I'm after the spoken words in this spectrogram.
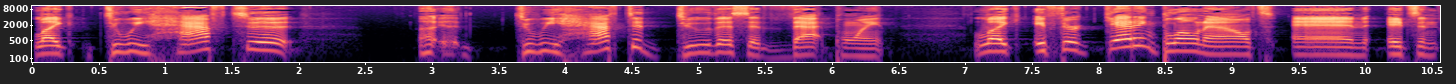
Like do we have to uh, do we have to do this at that point? Like, if they're getting blown out and it's an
